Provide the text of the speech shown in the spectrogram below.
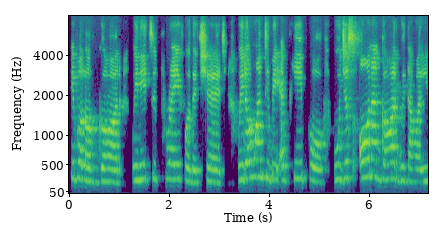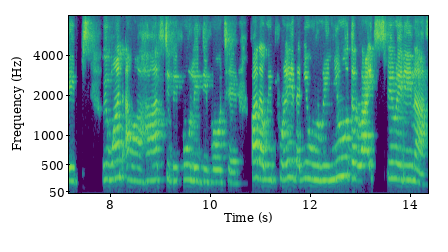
People of God, we need to pray for the church. We don't want to be a people who just honor God with our lips. We want our hearts to be fully devoted. Father, we pray that you will renew the right spirit in us.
